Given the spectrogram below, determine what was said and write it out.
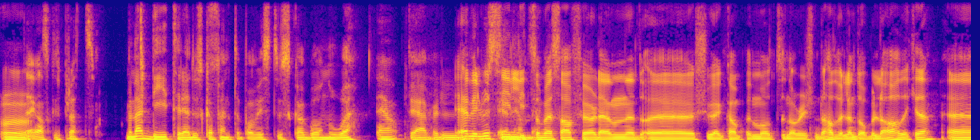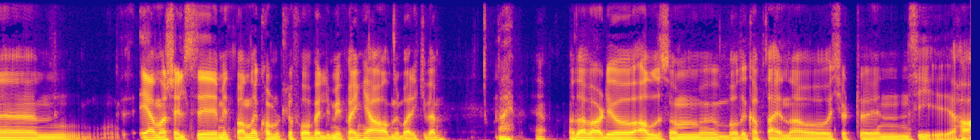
Mm. Det er ganske sprøtt. Men det er de tre du skal pønte på hvis du skal gå noe. Ja. Det er vel Jeg vil vel si litt som jeg sa før den uh, 7-1-kampen mot Norwegian. Det hadde vel en dobbel da, hadde ikke det? Uh, en av Chelsea-midtbanene kommer til å få veldig mye poeng. Jeg aner bare ikke hvem. Nei. Og da var det jo alle som både kapteina og kjørte inn si, Ha-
